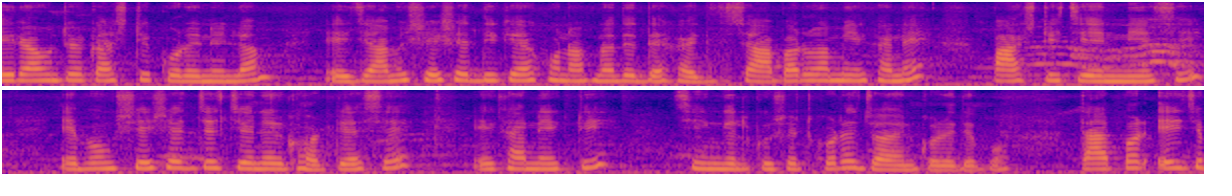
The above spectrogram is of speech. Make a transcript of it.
এই রাউন্ডের কাজটি করে নিলাম। এই যে আমি শেষের দিকে এখন আপনাদের দেখাই দিচ্ছি, আবারও আমি এখানে পাঁচটি চেন নিয়েছি এবং শেষের যে চেনের ঘরটি আছে, এখানে একটি সিঙ্গেল কুশেট করে জয়েন করে দেব। তারপর এই যে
